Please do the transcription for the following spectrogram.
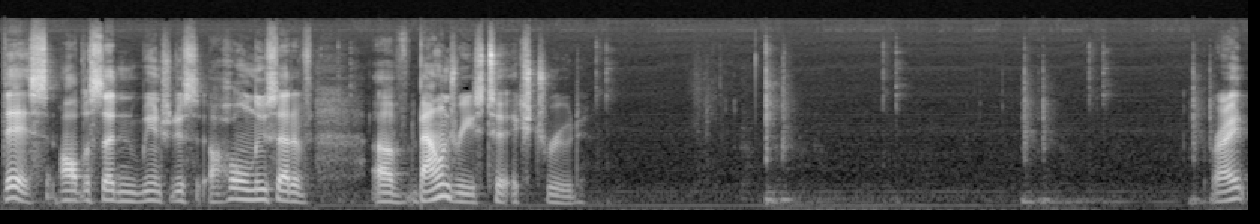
this, and all of a sudden we introduce a whole new set of, of boundaries to extrude. Right?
